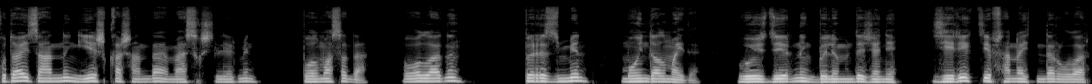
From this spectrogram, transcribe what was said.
Құдай заңның еш қашанда мәсіхшілермен болмаса да олардың бірізімен мойындалмайды. Өздерінің білімді және зерек деп санайтындар олар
